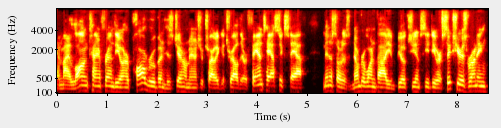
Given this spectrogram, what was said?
and my longtime friend, the owner, Paul Rubin, his general manager, Charlie Guttrell. They're a fantastic staff Minnesota's number one volume Buick GMC dealer, six years running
